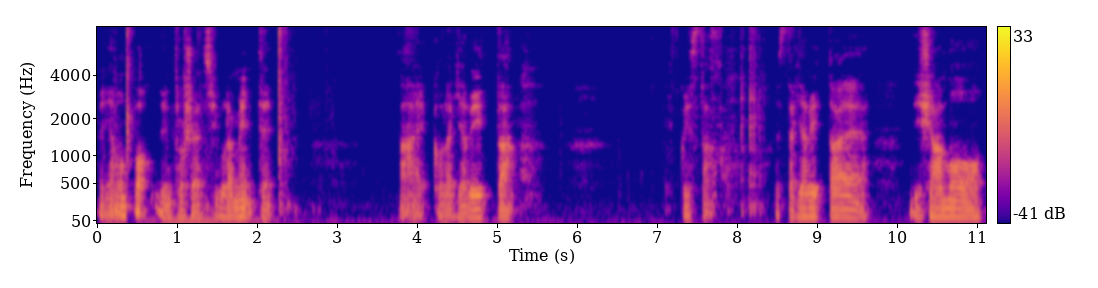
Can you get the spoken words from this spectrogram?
Vediamo un po' dentro c'è sicuramente. Ah ecco la chiavetta. Questa, questa chiavetta è diciamo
